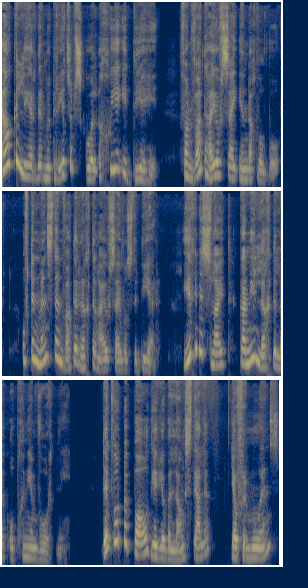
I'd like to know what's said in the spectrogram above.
Elke leerder moet reeds op skool 'n goeie idee hê van wat hy of sy eendag wil word, of ten minste in watter rigting hy of sy wil studeer. Hierdie besluit kan nie ligtelik opgeneem word nie. Dit word bepaal deur jou belangstelling, jou vermoëns,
